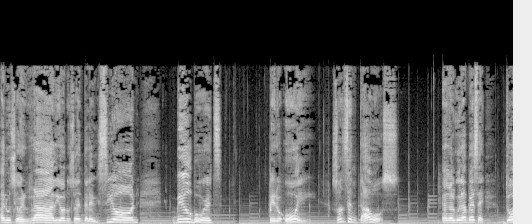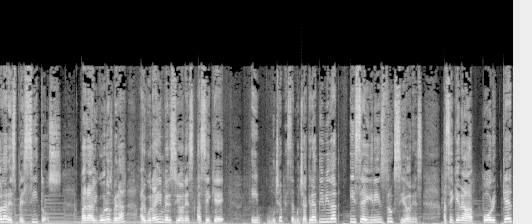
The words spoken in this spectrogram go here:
anuncios en radio, anuncios en televisión, billboards. Pero hoy son centavos. En algunas veces dólares, pesitos. Para algunos, ¿verdad? Algunas inversiones. Así que, y muchas veces mucha creatividad y seguir instrucciones. Así que nada, ¿por qué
